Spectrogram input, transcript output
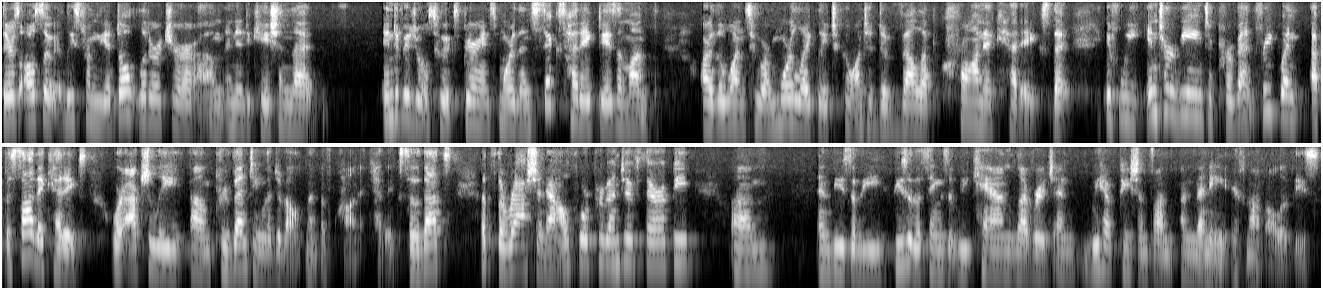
there's also, at least from the adult literature, um, an indication that individuals who experience more than six headache days a month are the ones who are more likely to go on to develop chronic headaches. That if we intervene to prevent frequent episodic headaches, we're actually um, preventing the development of chronic headaches. So that's, that's the rationale for preventive therapy. Um, and these are, the, these are the things that we can leverage. And we have patients on, on many, if not all of these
